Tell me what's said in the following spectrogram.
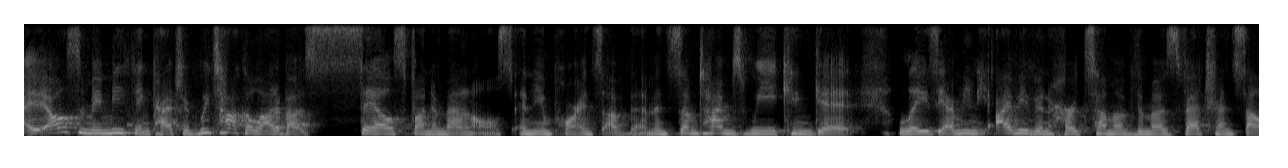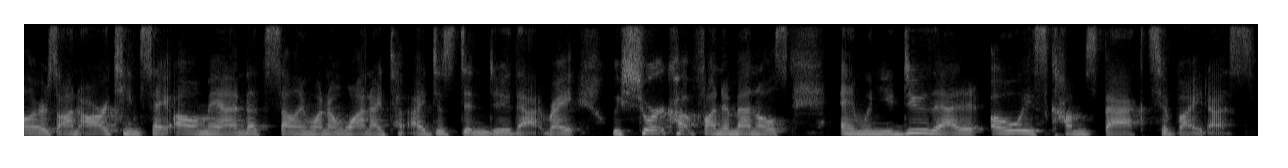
it also made me think, Patrick, we talk a lot about sales fundamentals and the importance of them. And sometimes we can get lazy. I mean, I've even heard some of the most veteran sellers on our team say, oh man, that's selling one on one. I, t- I just didn't do that, right? We shortcut fundamentals. And when you do that, it always comes back to bite us.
